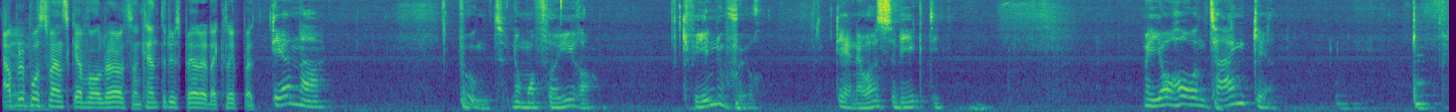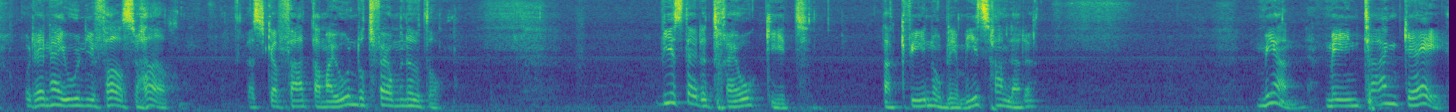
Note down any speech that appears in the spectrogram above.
apropå svenska valrörelsen, kan inte du spela det där klippet? Denna punkt nummer fyra, kvinnojour, den är också viktig. Men jag har en tanke. Och den är ungefär så här. Jag ska fatta mig under två minuter. Visst är det tråkigt när kvinnor blir misshandlade. Men min tanke är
